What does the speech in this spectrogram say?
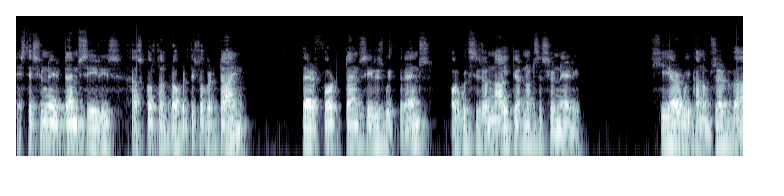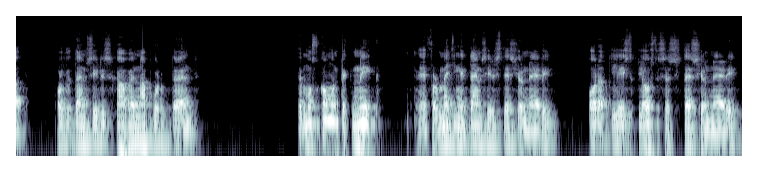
A stationary time series has constant properties over time. Therefore, time series with trends or with seasonality are not stationary. Here we can observe that all the time series have an upward trend. The most common technique uh, for making a time series stationary, or at least close to stationary,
